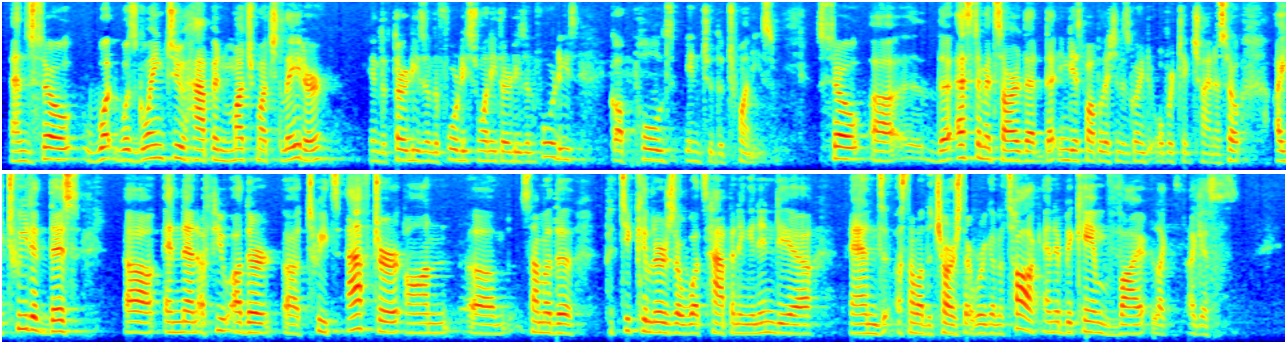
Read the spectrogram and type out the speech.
and so what was going to happen much much later in the 30s and the 40s, 20s, 30s, and 40s, got pulled into the 20s. So uh, the estimates are that, that India's population is going to overtake China. So I tweeted this uh, and then a few other uh, tweets after on um, some of the particulars of what's happening in India and some of the charts that we're going to talk. And it became, vi- like, I guess,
